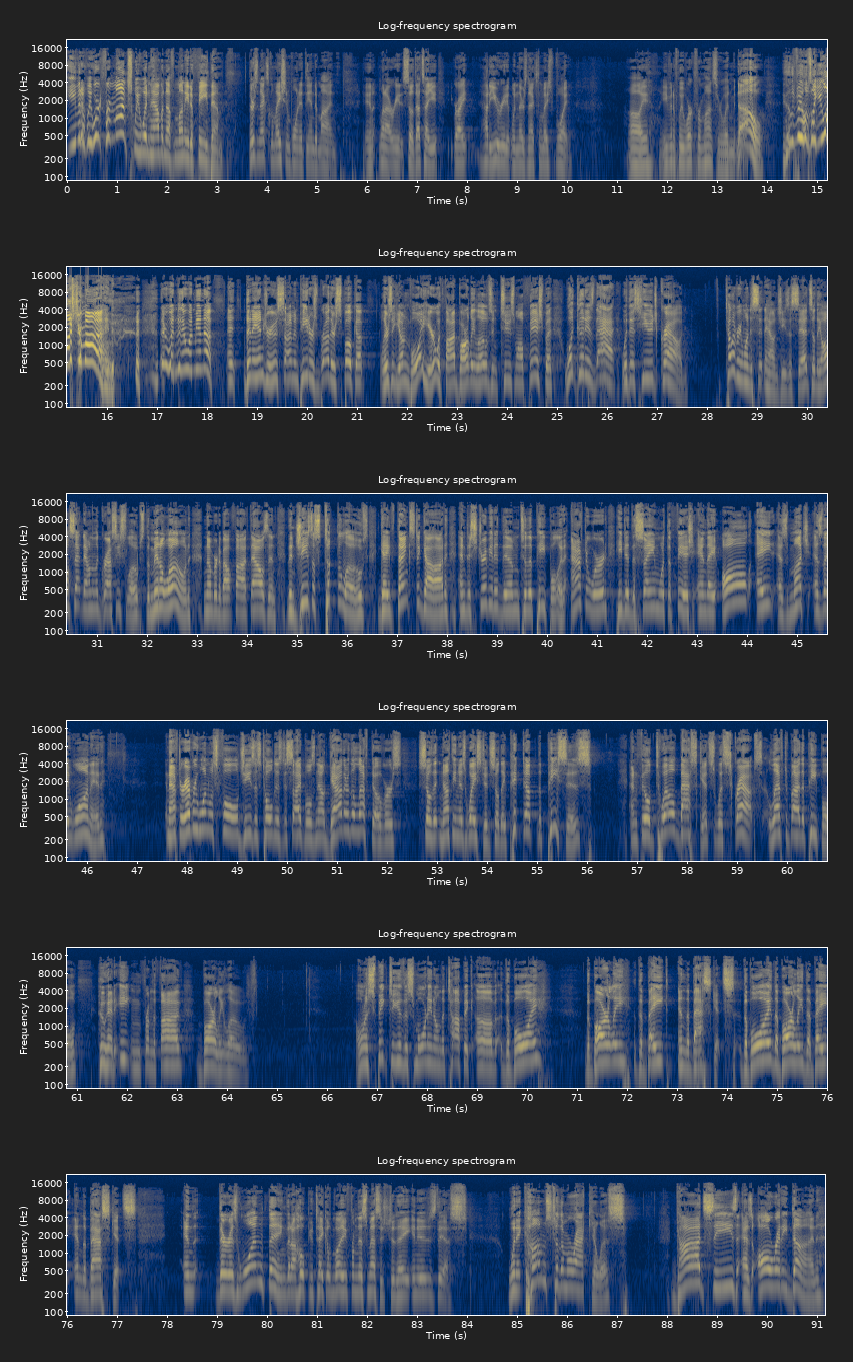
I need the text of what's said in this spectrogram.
Even if we worked for months, we wouldn't have enough money to feed them. There's an exclamation point at the end of mine and when I read it. So that's how you, right? How do you read it when there's an exclamation point? Oh, even if we work for months, there wouldn't be. No! Philip's like, you lost your mind! there wouldn't be, there wouldn't be enough. And then Andrew, Simon Peter's brother, spoke up. Well, there's a young boy here with five barley loaves and two small fish, but what good is that with this huge crowd? Tell everyone to sit down, Jesus said. So they all sat down on the grassy slopes. The men alone numbered about 5,000. Then Jesus took the loaves, gave thanks to God, and distributed them to the people. And afterward, he did the same with the fish, and they all ate as much as they wanted. And after everyone was full, Jesus told his disciples, Now gather the leftovers so that nothing is wasted. So they picked up the pieces and filled 12 baskets with scraps left by the people who had eaten from the five barley loaves. I want to speak to you this morning on the topic of the boy, the barley, the bait, and the baskets. The boy, the barley, the bait, and the baskets. And there is one thing that I hope you take away from this message today, and it is this. When it comes to the miraculous, God sees as already done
